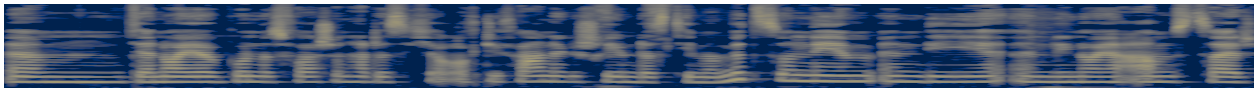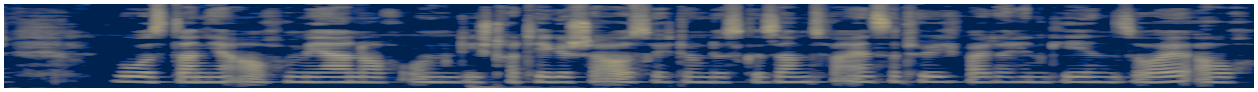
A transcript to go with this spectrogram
Ähm, der neue Bundesvorstand hat es sich auch auf die Fahne geschrieben, das Thema mitzunehmen in die, in die neue Amtszeit, wo es dann ja auch mehr noch um die strategische Ausrichtung des Gesamtvereins natürlich weiterhin gehen soll, auch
